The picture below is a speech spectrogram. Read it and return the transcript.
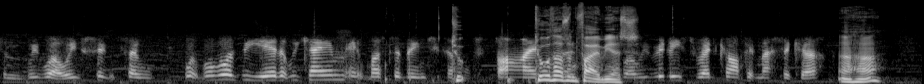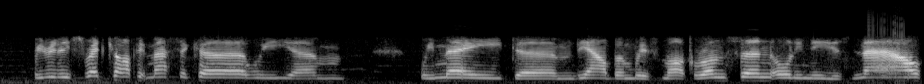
some. We well, we've seen, so. What, what was the year that we came? It must have been 2005. 2005, yes. Well, we released Red Carpet Massacre. Uh huh. We released Red Carpet Massacre. We um, we made um, the album with Mark Ronson. All he needs is now,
